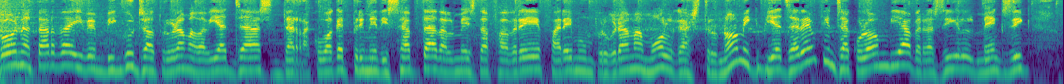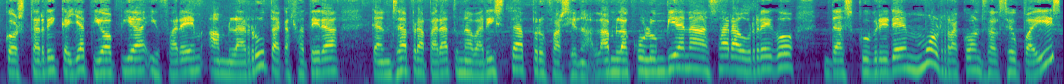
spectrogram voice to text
Bona tarda i benvinguts al programa de viatges de RAC1. Aquest primer dissabte del mes de febrer farem un programa molt gastronòmic. Viatjarem fins a Colòmbia, Brasil, Mèxic, Costa Rica i Etiòpia i ho farem amb la ruta cafetera que ens ha preparat una barista professional. Amb la colombiana Sara Urrego descobrirem molts racons del seu país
